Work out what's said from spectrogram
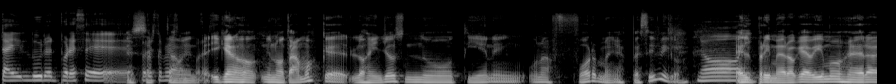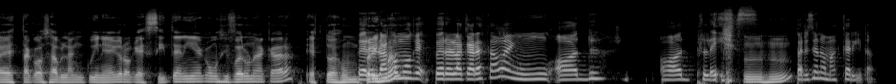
diluted por ese, por ese person, Exactamente. por ese- Y que no- notamos que los Angels no tienen una forma en específico. No, El primero que vimos era esta cosa blanco y negro que sí tenía como si fuera una cara. Esto es un pero prisma. era como que, pero la cara estaba en un odd, odd place. Ujú. Parece una mascarita.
